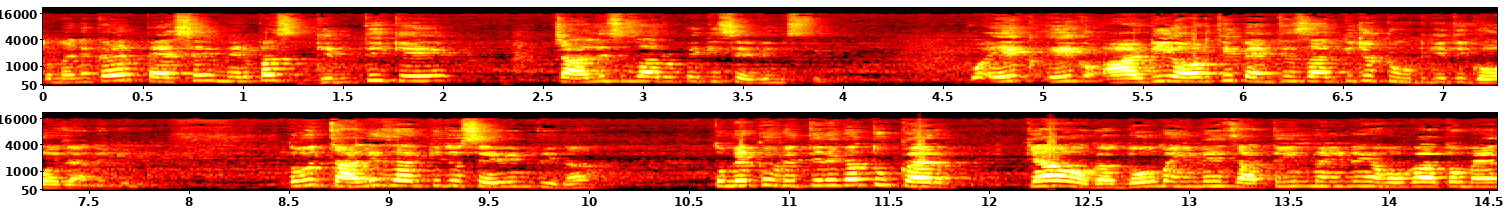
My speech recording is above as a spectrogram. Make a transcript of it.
तो मैंने कहा, यार, पैसे मेरे पास गिनती के चालीस हज़ार रुपये की सेविंग्स थी। वो एक एक आरडी और थी पैंतीस हज़ार की जो टूट गई थी गोवा जाने के लिए। तो वो चालीस हज़ार की जो सेविंग थी ना तो मेरे को वृत्ति ने कहा, तू कर, क्या होगा? दो महीने या तीन महीने होगा तो मैं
